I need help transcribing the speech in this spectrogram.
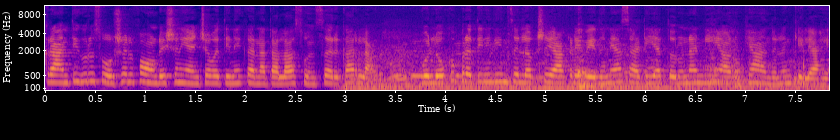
क्रांतीगुरु सोशल फाउंडेशन यांच्या वतीने करण्यात आला असून सरकारला व लोकप्रतिनिधींचे लक्ष याकडे वेधण्यासाठी या तरुणांनी अनोखे आंदोलन केले आहे.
